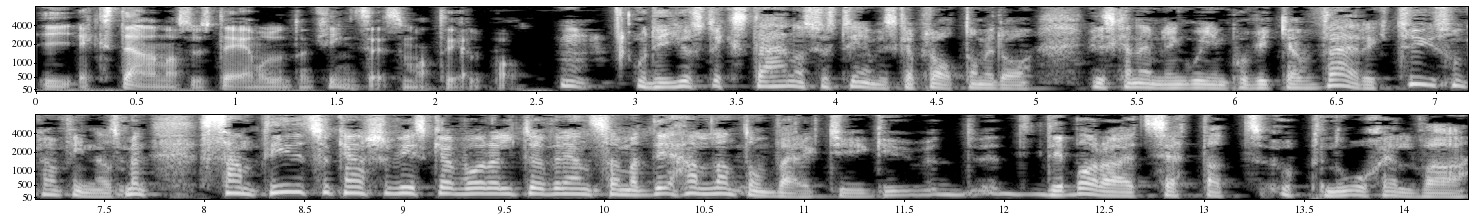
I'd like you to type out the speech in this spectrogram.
i externa system runt omkring sig som man tar hjälp av. Mm. Och det är just externa system vi ska prata om idag. Vi ska nämligen gå in på vilka verktyg som kan finnas. Men samtidigt så kanske vi ska vara lite överens om att det handlar inte om verktyg. Det är bara ett sätt att uppnå själva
